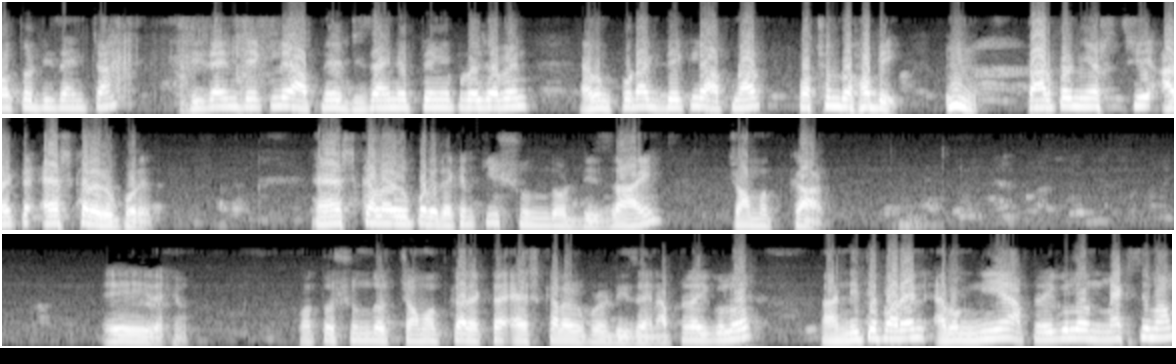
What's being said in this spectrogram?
কত ডিজাইন চান? ডিজাইন দেখলে আপনি ডিজাইনের প্রেমে পড়ে যাবেন এবং প্রোডাক্ট দেখলে আপনার পছন্দ হুম, তারপর নিয়ে আসছি আরেকটা অ্যাশ কালার উপরে। অ্যাশ কালার উপরে দেখেন কি সুন্দর ডিজাইন চমৎকার। এই দেখেন, কত সুন্দর, চমৎকার একটা অ্যাশ কালার উপরে ডিজাইন। আপনারা এগুলো নিতে পারেন এবং নিয়ে আপনারা এগুলো ম্যাক্সিমাম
